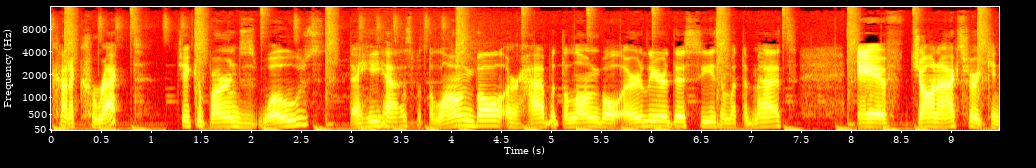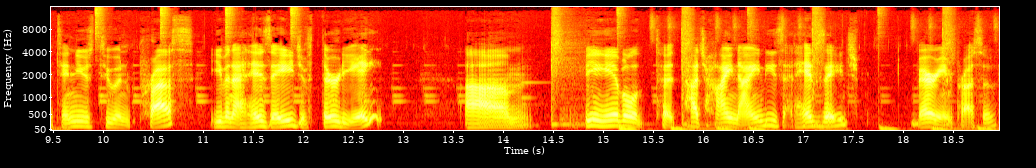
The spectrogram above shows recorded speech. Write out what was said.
kind of correct Jacob Barnes' woes that he has with the long ball or had with the long ball earlier this season with the Mets, if John Axford continues to impress, even at his age of 38, um, being able to touch high 90s at his age, very impressive.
